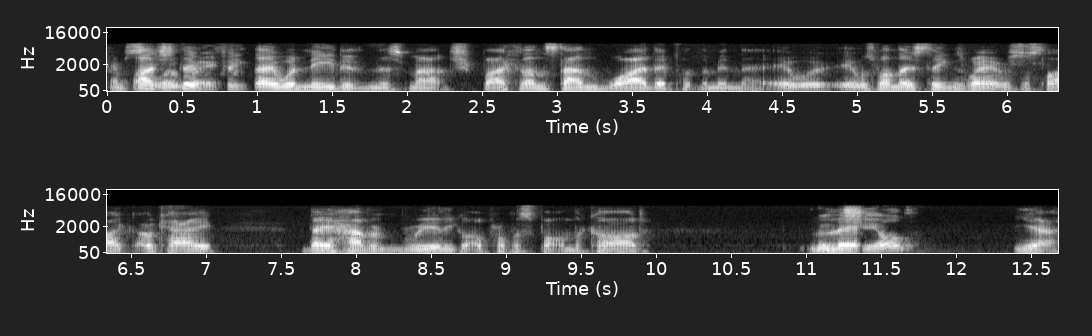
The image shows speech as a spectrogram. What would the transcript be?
I just absolutely, didn't think they were needed in this match, but I can understand why they put them in there. It was it was one of those things where it was just like, okay, they haven't really got a proper spot on the card. Who, the. Shield? Yeah,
